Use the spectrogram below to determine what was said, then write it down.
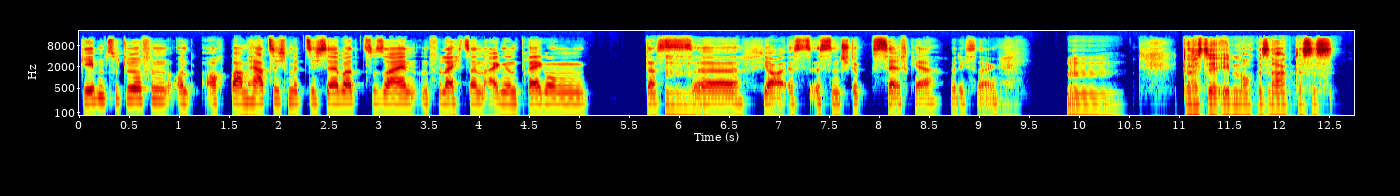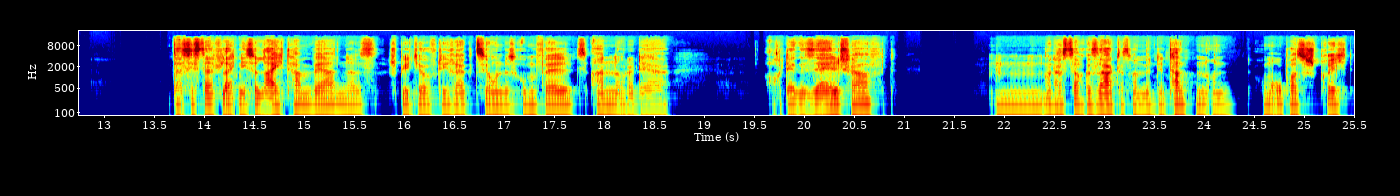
geben zu dürfen und auch barmherzig mit sich selber zu sein und vielleicht seinen eigenen Prägungen, das, Mhm. äh, ja, ist ist 'n Stück Self-Care, würde ich sagen. Mhm. Du hast ja eben auch gesagt, dass es dass sie's dann vielleicht nicht so leicht haben werden, ne? Das spielt ja auf die Reaktion des Umfelds an oder der auch der Gesellschaft. Hm, und hast ja auch gesagt, dass man mit den Tanten und Oma, Opas spricht.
